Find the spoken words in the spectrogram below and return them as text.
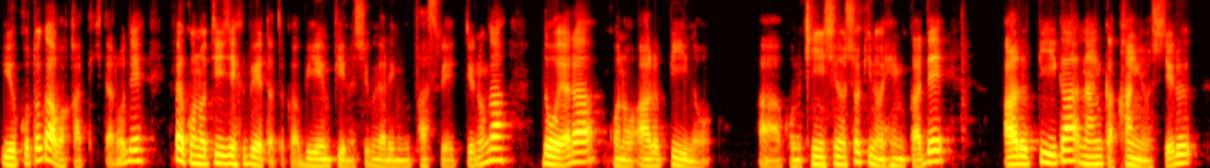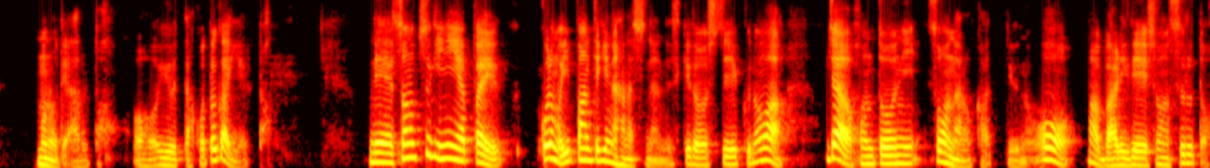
いうことが分かってきたので、やっぱりこの TGF-β とか BNP のシグナリングパスウェイっていうのが、どうやらこの RP のあこの禁止の初期の変化で RP が何か関与しているものであるといったことが言えると。で、その次にやっぱり、これも一般的な話なんですけど、していくのは、じゃあ本当にそうなのかっていうのを、まあ、バリデーションすると。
